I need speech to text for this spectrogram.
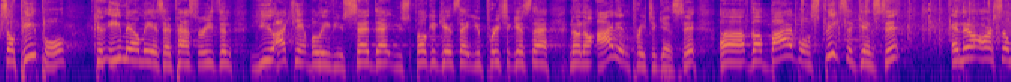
So people could email me and say, Pastor Ethan, you, I can't believe you said that. You spoke against that. You preached against that. No, no, I didn't preach against it. Uh, the Bible speaks against it. And there are some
